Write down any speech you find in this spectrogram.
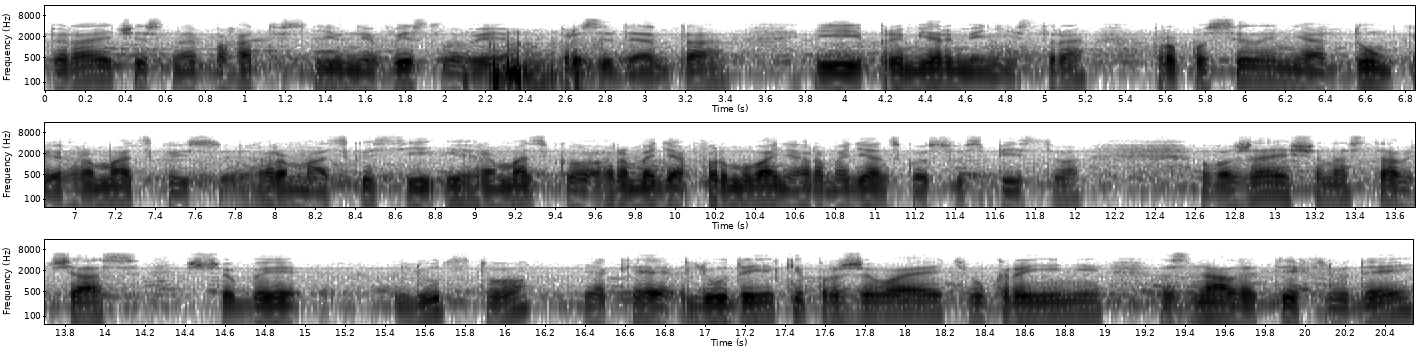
спираючись на багатослівні вислови президента і прем'єр-міністра про посилення думки громадської громадськості і громадського громадя, формування громадянського суспільства, вважаю, що настав час, щоб людство, яке люди, які проживають в Україні, знали тих людей,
